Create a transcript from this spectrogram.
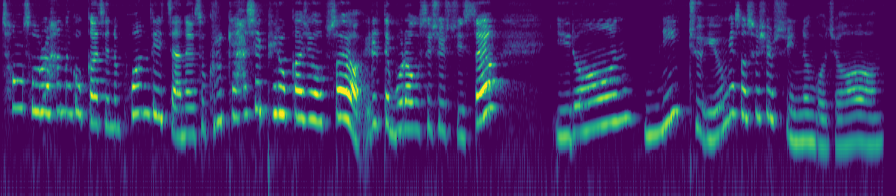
청소를 하는 것까지는 포함되어 있지 않아요. 그래서 그렇게 하실 필요까지 없어요. 이럴 때 뭐라고 쓰실 수 있어요? 이런 need to 이용해서 쓰실 수 있는 거죠.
